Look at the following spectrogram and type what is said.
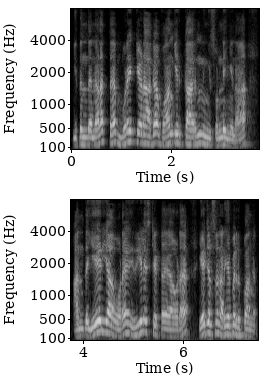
இது இந்த நிலத்தை முறைகேடாக வாங்கியிருக்காருன்னு நீங்க சொன்னீங்கன்னா அந்த ஏரியாவோட ரியல் எஸ்டேட்டோட ஏஜென்ட்ஸ்ல நிறைய பேர் இருப்பாங்க.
